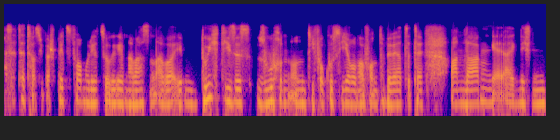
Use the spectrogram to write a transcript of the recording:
das ist jetzt etwas überspitzt formuliert zugegebenermaßen, aber eben durch dieses Suchen und die Fokussierung auf unterbewertete Anlagen eigentlich ein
